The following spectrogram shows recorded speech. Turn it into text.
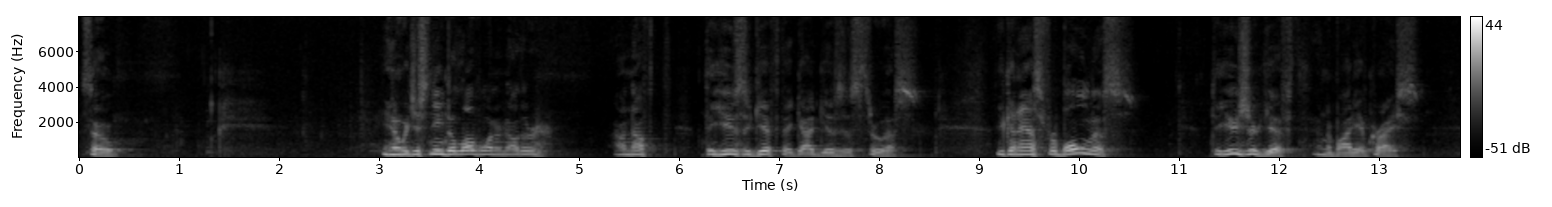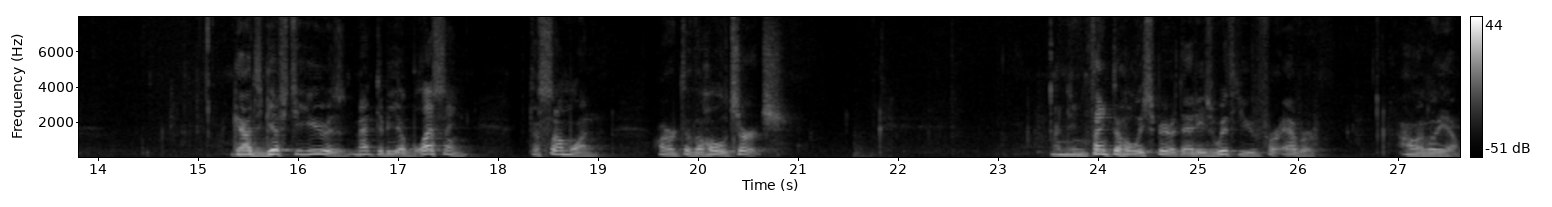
So, you know, we just need to love one another enough to use the gift that God gives us through us. You can ask for boldness to use your gift in the body of Christ. God's gift to you is meant to be a blessing to someone or to the whole church. And you thank the Holy Spirit that He's with you forever. Hallelujah.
